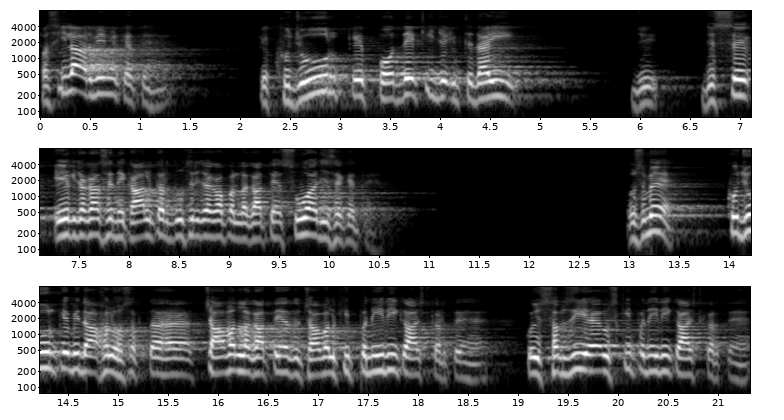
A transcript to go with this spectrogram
فصیلہ عربی میں کہتے ہیں کہ کھجور کے پودے کی جو ابتدائی جی جس سے ایک جگہ سے نکال کر دوسری جگہ پر لگاتے ہیں، سوا جسے کہتے ہیں۔ اس میں کھجور کے بھی داخل ہو سکتا ہے۔ چاول لگاتے ہیں تو چاول کی پنیری کاشت کرتے ہیں۔ کوئی سبزی ہے، اس کی پنیری کاشت کرتے ہیں۔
